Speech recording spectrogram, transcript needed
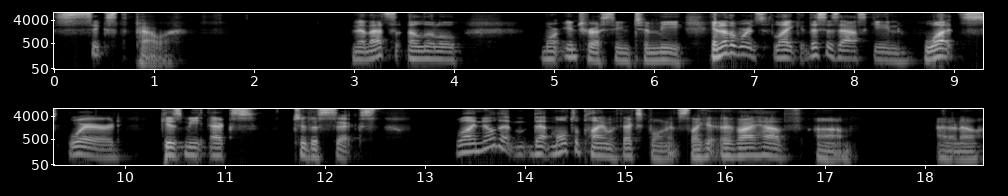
sixth power? Now that's a little more interesting to me. In other words, like this is asking what squared gives me x to the sixth. Well, I know that that multiplying with exponents, like if I have, um, I don't know,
